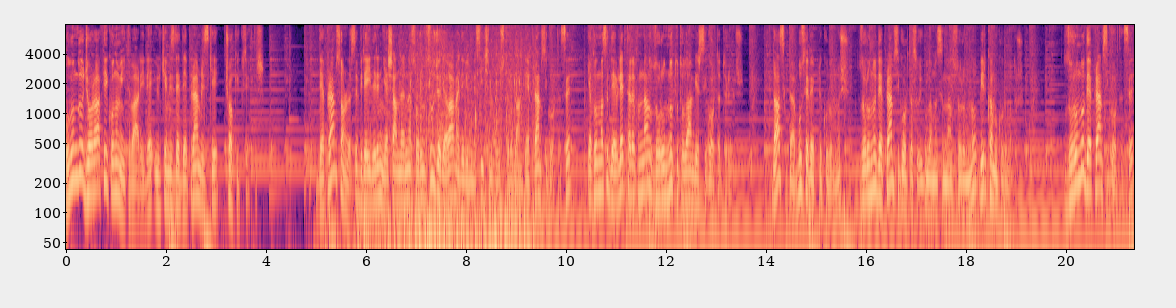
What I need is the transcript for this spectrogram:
Bulunduğu coğrafi konum itibariyle ülkemizde deprem riski çok yüksektir. Deprem sonrası bireylerin yaşamlarına sorunsuzca devam edebilmesi için oluşturulan deprem sigortası, yapılması devlet tarafından zorunlu tutulan bir sigorta türüdür. DASK da bu sebeple kurulmuş, zorunlu deprem sigortası uygulamasından sorumlu bir kamu kurumudur. Zorunlu deprem sigortası,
